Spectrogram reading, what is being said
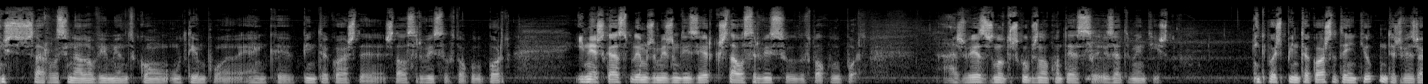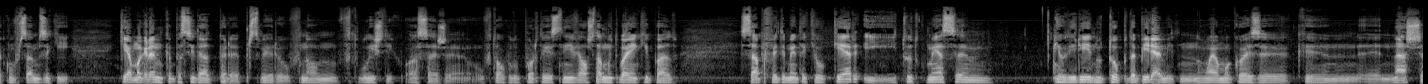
Isto está relacionado, obviamente, com o tempo em que Pinta Costa está ao serviço do Futebol do Porto e, neste caso, podemos mesmo dizer que está ao serviço do Futebol do Porto. Às vezes, noutros clubes não acontece exatamente isto. E depois Pinta Costa tem aquilo que muitas vezes já conversámos aqui, que é uma grande capacidade para perceber o fenómeno futebolístico, ou seja, o Futebol do Porto a esse nível está muito bem equipado, sabe perfeitamente aquilo que quer e, e tudo começa eu diria, no topo da pirâmide. Não é uma coisa que eh, nasce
